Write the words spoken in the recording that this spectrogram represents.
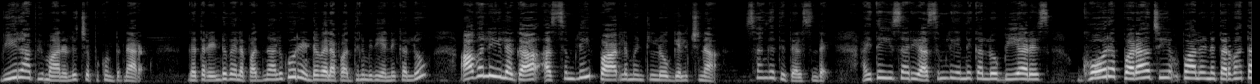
వీరాభిమానులు చెప్పుకుంటున్నారు. గత రెండు వేల పద్నాలుగు రెండు వేల పద్దెనిమిది ఎన్నికల్లో అవలీలగా అసెంబ్లీ పార్లమెంట్లో గెలిచిన సంగతి తెలిసిందే. అయితే ఈసారి అసెంబ్లీ ఎన్నికల్లో బీఆర్ఎస్ ఘోర పరాజయం పాలైన తర్వాత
